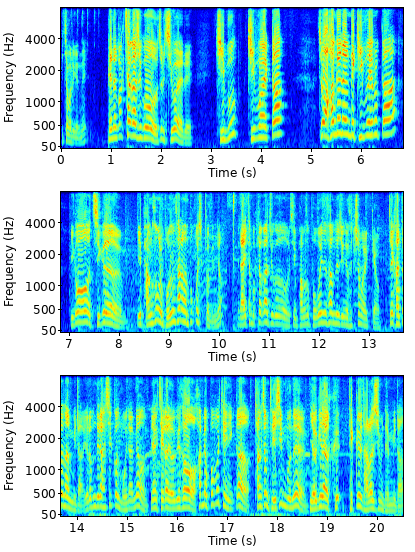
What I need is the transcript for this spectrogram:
미쳐버리겠네. 배는 꽉 차가지고 좀 지워야 돼. 기부? 기부할까? 좋아 한글 나는데 기부해볼까? 이거 지금 이 방송을 보는 사람만 뽑고 싶거든요? 라이트버 켜가지고 지금 방송 보고 있는 사람들 중에서 추첨할게요. 되게 간단합니다. 여러분들이 하실 건 뭐냐면 그냥 제가 여기서 한 명 뽑을 테니까 당첨되신 분은 여기다 그 댓글을 달아주시면 됩니다.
